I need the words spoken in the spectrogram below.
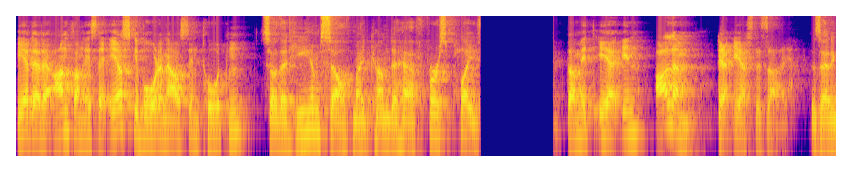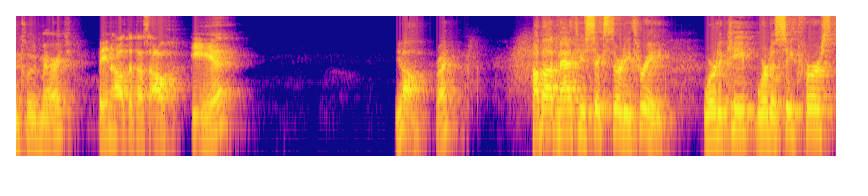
Er, der der Anfang ist, der Erstgeborene aus den Toten, so that he himself might come to have first place. damit er in allem der Erste sei. Does that include marriage? Beinhaltet das auch die Ehe? Yeah, right? How about Matthew 6:33? We're to keep, we're to seek first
